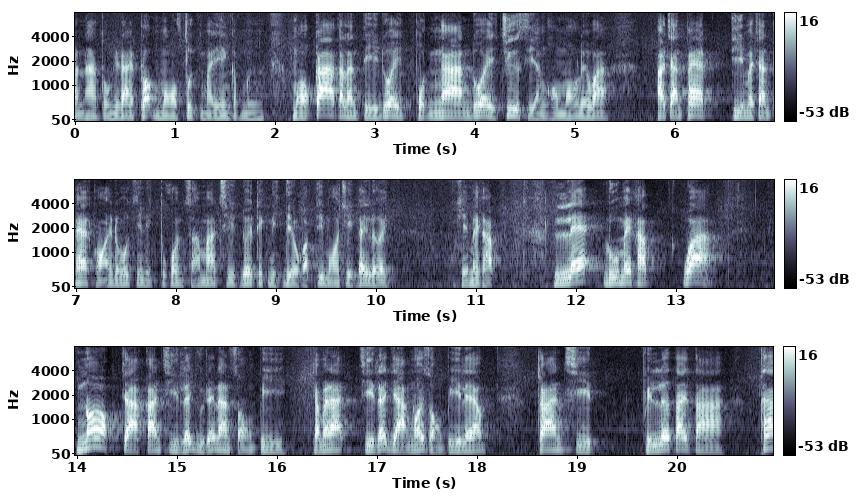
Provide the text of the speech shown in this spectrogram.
ปัญหาตรงนี้ได้เพราะหมอฝึกมาเองกับมือ หมอกล้าการันตีด้วยผลงานด้วยชื่อเสียงของหมอเลยว่า อาจารย์แพทย์ทีมอาจารย์แพทย์ของไอโนคลินิกทุกคนสามารถฉีดด้วยเทคนิคเดียวกับที่หมอฉีดได้เลยโอเคไหมครับ และรู้ไหมครับว่านอกจากการฉีดแล้วอยู่ได้นาน 2 ปีจำไม่ได้ฉีดแล้วอย่างน้อย 2 ปีแล้ว การฉีดฟิลเลอร์ใต้ตา ถ้า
